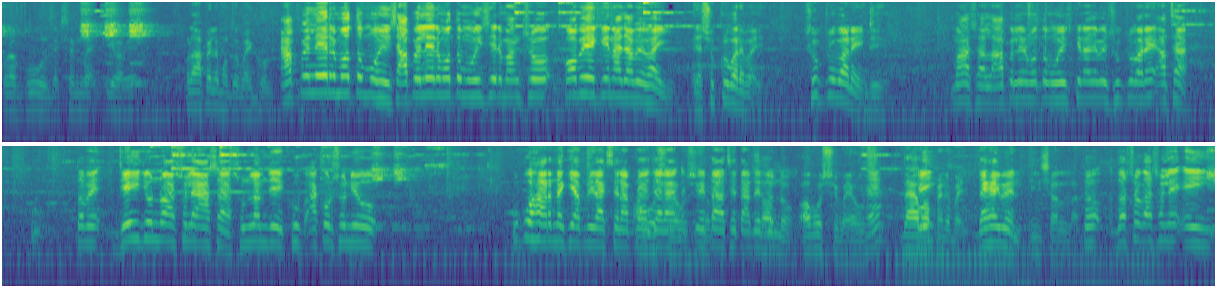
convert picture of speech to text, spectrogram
পুরো গোল দেখছেন ভাই কীভাবে? পুরো আপেলের মতো ভাই গোল। আপেলের মতো মহিষ আপেলের মতো মহিষের মাংস কবে কেনা যাবে ভাই? এটা শুক্রবারে ভাই। শুক্রবারে? জি। মাশাল্লাহ আপেলের মতো মহিষ কেনা যাবে শুক্রবারে। আচ্ছা তবে যেই জন্য আসলে আসা শুনলাম যে খুব আকর্ষণীয় উপহার নাকি আপনি রাখছেন আপনার যারা। ক্রেতা আছে তাদের জন্য? অবশ্যই ভাই হ্যাঁ? অবশ্যই দেখাবো সেই- আপনারা ভাই। দেখাইবেন? ইনশাল্লাহ। তো দর্শক আসলে এই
